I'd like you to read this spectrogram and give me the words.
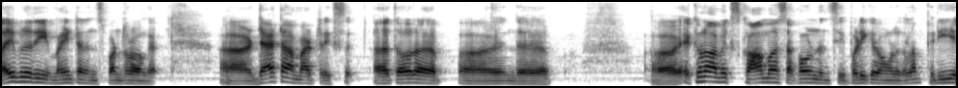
லைப்ரரி மெயின்டெனன்ஸ் பண்ணுறவங்க டேட்டா மேட்ரிக்ஸு அதை தவிர இந்த எக்கனாமிக்ஸ் காமர்ஸ் அக்கௌண்டன்சி படிக்கிறவங்களுக்கெல்லாம் பெரிய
